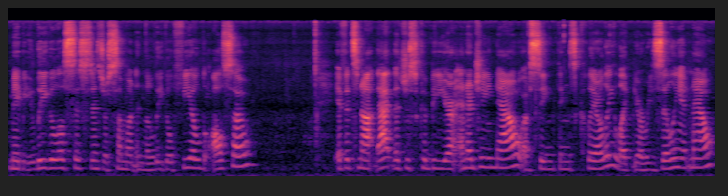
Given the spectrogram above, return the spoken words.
maybe legal assistance or someone in the legal field also. If it's not that, that just could be your energy now of seeing things clearly, like you're resilient now.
